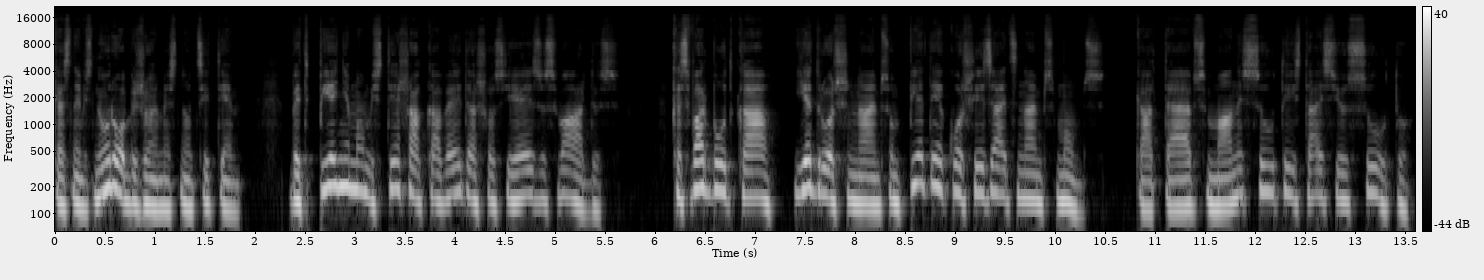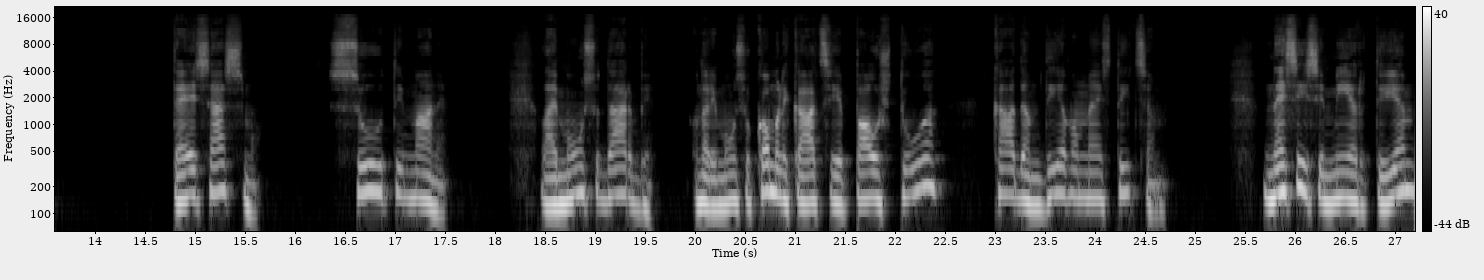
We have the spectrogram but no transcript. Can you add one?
kas nevis norobežojamies no citiem, bet pieņemam visciešākā veidā šos Jēzus vārdus, kas var būt kā iedrošinājums un pietiekoši izaicinājums mums, kā tēvs mani sūtīs, tā es jūs sūtu te es esmu, sūti mani, lai mūsu darbi un arī mūsu komunikācija pauž to, kādam dievam mēs ticam. Nesīsim mieru tiem,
